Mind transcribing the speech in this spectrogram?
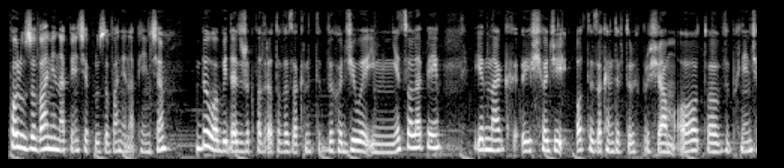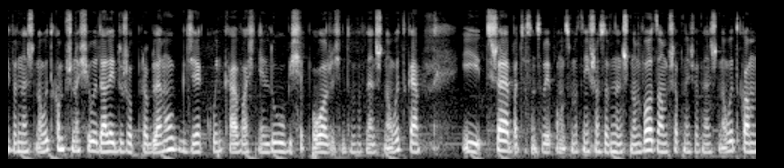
poluzowanie napięcie, plusowanie napięcie. Było widać, że kwadratowe zakręty wychodziły im nieco lepiej, jednak jeśli chodzi o te zakręty, w których prosiłam o to wypchnięcie wewnętrzną łydką, przynosiły dalej dużo problemów, gdzie Queenka właśnie lubi się położyć na tą wewnętrzną łydkę i trzeba czasem sobie pomóc mocniejszą zewnętrzną wodzą, przepnąć wewnętrzną łydką,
